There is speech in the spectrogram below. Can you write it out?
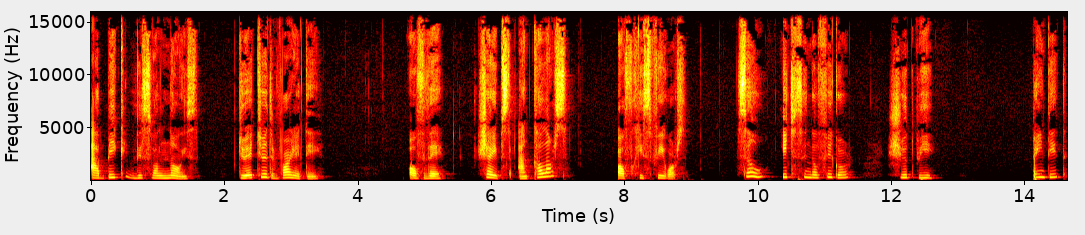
a big visual noise due to the variety of the shapes and colors of his figures. So each single figure should be painted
